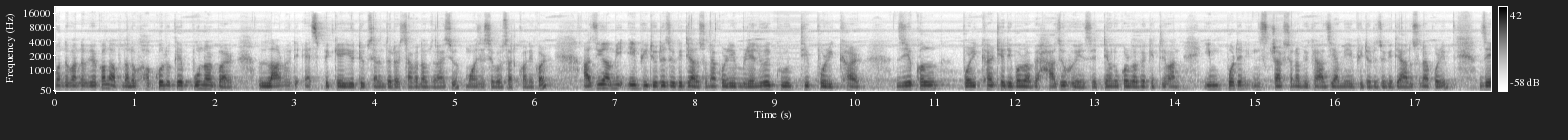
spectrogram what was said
বন্ধু বান্ধৱীসকল আপোনালোক সকলোকে পুনৰবাৰ learn with S P K YouTube চেনেলটোলৈ স্বাগতম জনাইছোঁ। মই হৈছে শিৱপ্ৰসাদ খনিকৰ। আজিও আমি এই ভিডিঅ'টোৰ যোগেদি আলোচনা কৰিম ৰেলৱে গ্ৰুপ ডি পৰীক্ষাৰ। যিসকল পৰীক্ষাৰ্থীয়ে দিবৰ বাবে সাজু হৈ আছে তেওঁলোকৰ বাবে কেইটামান ইম্পৰ্টেণ্ট ইনষ্ট্ৰাকশ্যনৰ বিষয়ে আজি আমি এই ভিডিঅ'টোৰ যোগেদি আলোচনা কৰিম। যে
